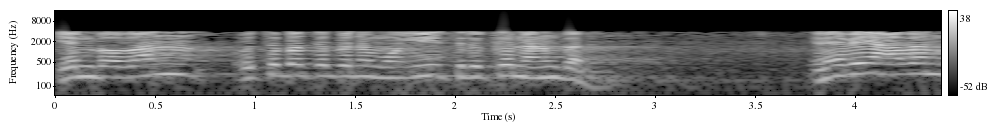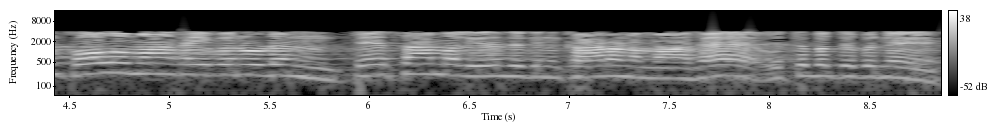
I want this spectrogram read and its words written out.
என்பவன் உத்துபத்துபனு முயீத்திற்கு நண்பன். எனவே அவன் கோபமாக இவனுடன் பேசாமல் இருந்ததின் காரணமாக உத்துபத்துபனு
